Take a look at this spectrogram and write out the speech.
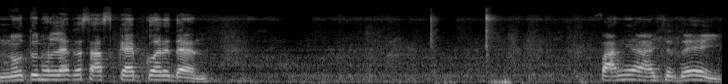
নতুন হলে একটা সাবস্ক্রাইব করে দেন। পানি আসে তো এই।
